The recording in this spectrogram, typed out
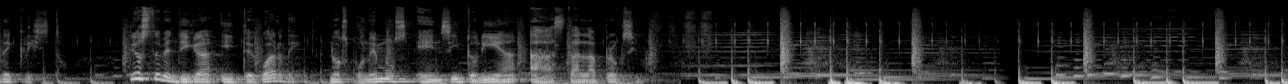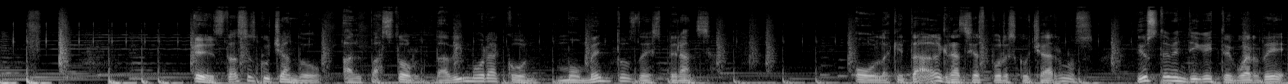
de Cristo. Dios te bendiga y te guarde. Nos ponemos en sintonía. Hasta la próxima. Estás escuchando al pastor David Mora con Momentos de Esperanza. Hola, ¿qué tal? Gracias por escucharnos. Dios te bendiga y te guarde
